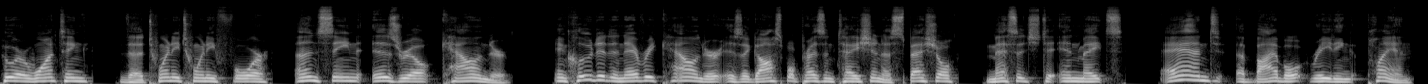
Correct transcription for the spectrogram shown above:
who are wanting the 2024 Unseen Israel calendar. Included in every calendar is a gospel presentation, a special message to inmates, and a Bible reading plan.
